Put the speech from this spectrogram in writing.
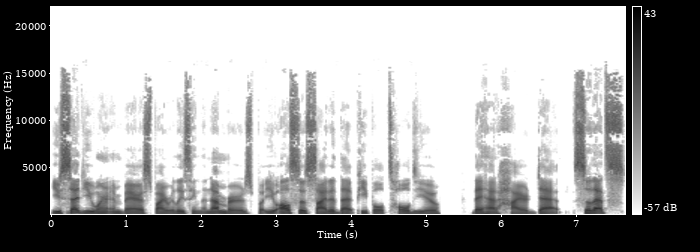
You said you weren't embarrassed by releasing the numbers, but you also cited that people told you they had higher debt. So that's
